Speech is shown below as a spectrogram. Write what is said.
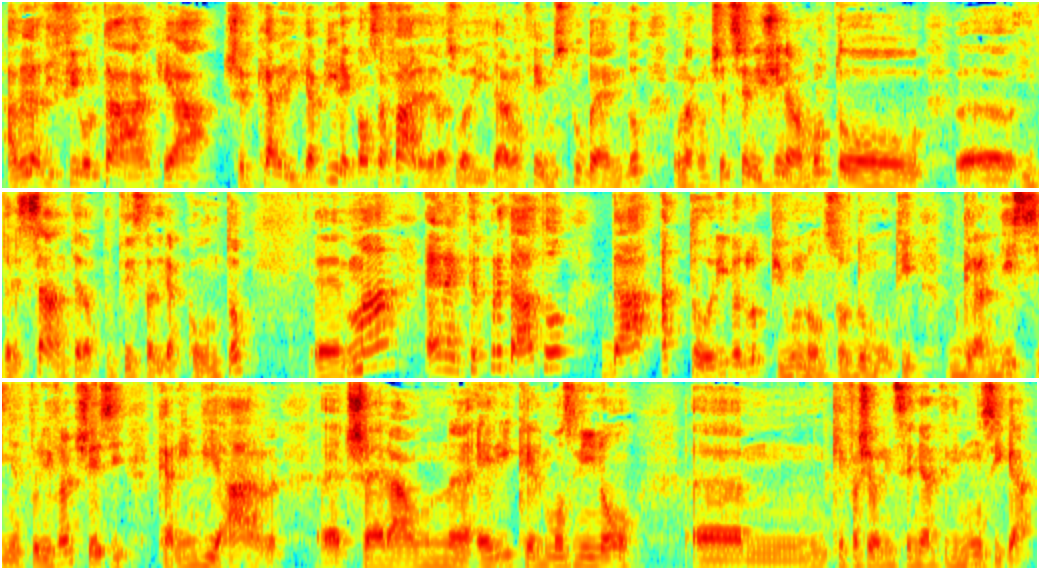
aveva difficoltà anche a cercare di capire cosa fare della sua vita. Era un film stupendo, una concezione di cinema molto eh, interessante dal punto di vista di racconto eh, ma era interpretato da attori per lo più non sordomuti, grandissimi attori francesi, Karim Viard, eh, c'era un Eric El ehm, che faceva l'insegnante di musica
